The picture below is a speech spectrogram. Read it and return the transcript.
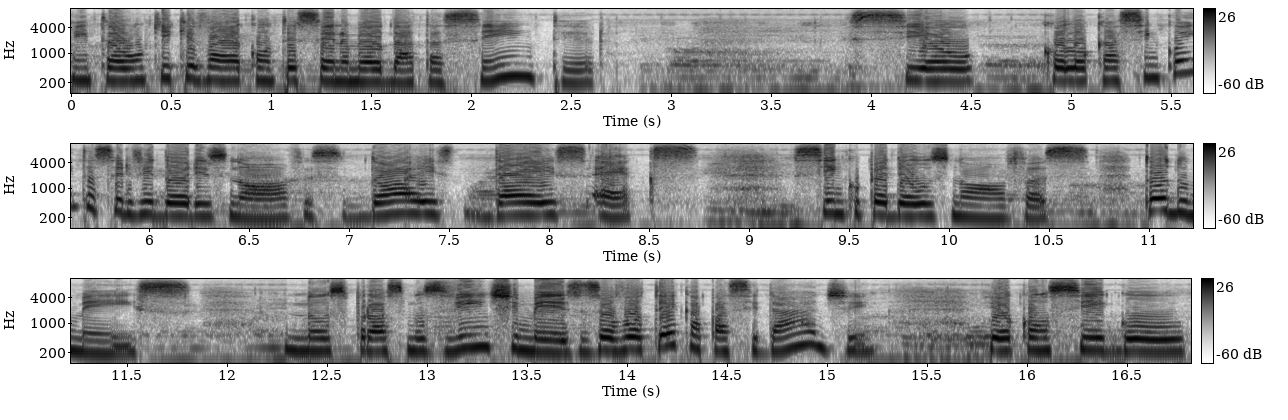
Então, o que, que vai acontecer no meu data center? Se eu colocar 50 servidores novos, 10x, 5 PDUs novas, todo mês, nos próximos 20 meses, eu vou ter capacidade? Eu consigo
